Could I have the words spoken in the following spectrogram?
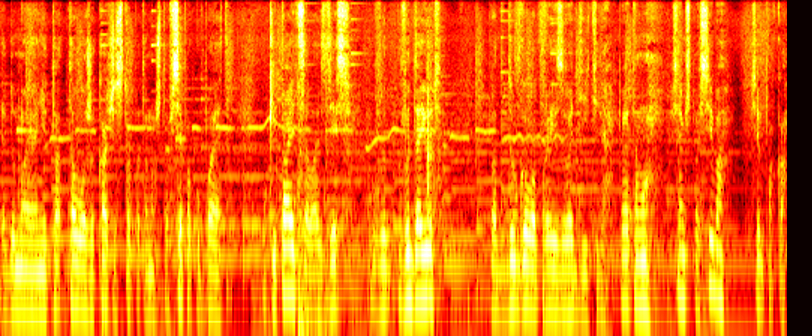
Я думаю, они того же качества, потому что все покупают у китайцев, а здесь выдают под другого производителя. Поэтому всем спасибо, всем пока.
